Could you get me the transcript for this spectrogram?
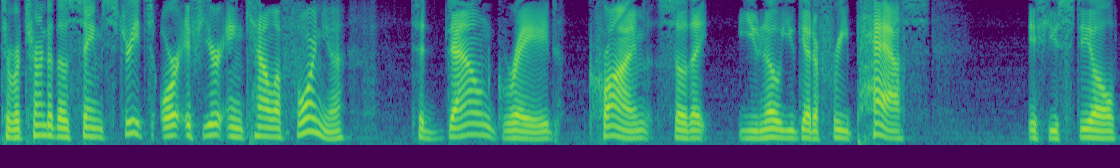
to return to those same streets, or if you're in California, to downgrade crime so that you know you get a free pass if you steal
